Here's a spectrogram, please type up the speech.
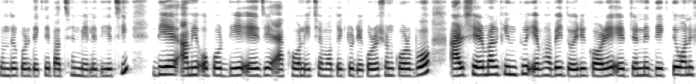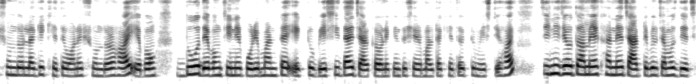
সুন্দর করে দেখতে পাচ্ছেন, মেলে দিয়েছি। দিয়ে আমি ওপর দিয়ে এই যে এখন ইচ্ছে মতো একটু ডেকোরেশন করব। আর শেরমাল কিন্তু এভাবেই তৈরি করে, এর জন্য দেখতেও অনেক সুন্দর লাগে, খেতেও অনেক সুন্দর হয় এবং দুধ এবং চিনির পরিমাণটা একটু বেশি দেয়, যার কারণে কিন্তু শেরমালটা খেতেও একটু মিষ্টি হয়। চিনি যেহেতু আমি এখানে চার টেবিল চামচ দিয়েছি,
